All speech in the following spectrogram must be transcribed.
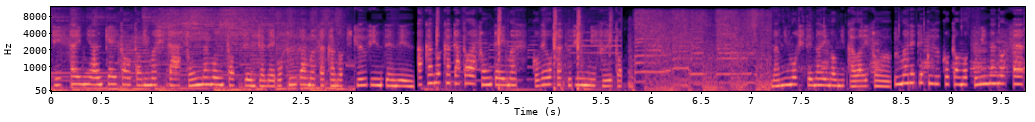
実際にアンケートを取りました。そんなもん取ってんじゃね母数がまさかの地球人全員。赤の方と遊んでいます。これを殺人未遂と。何もしてないのにかわいそう。生まれてくることも罪なのさ。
